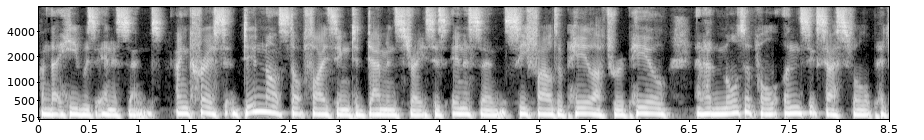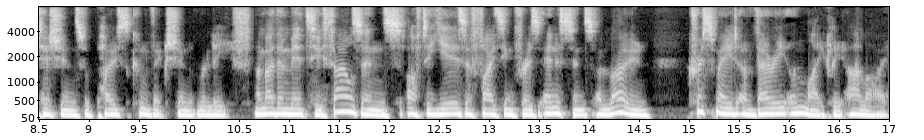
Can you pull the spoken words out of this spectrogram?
and that he was innocent. And Chris did not stop fighting to demonstrate his innocence. He filed appeal after appeal and had multiple unsuccessful petitions for post conviction relief. And by the mid 2000s, after years of fighting for his innocence alone, Chris made a very unlikely ally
